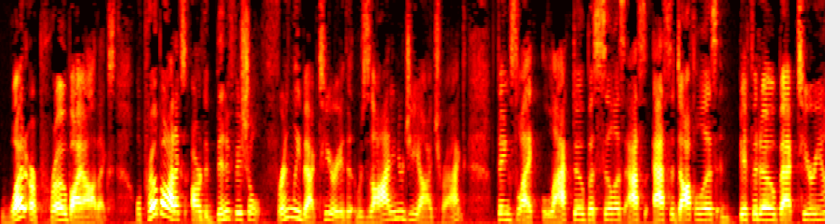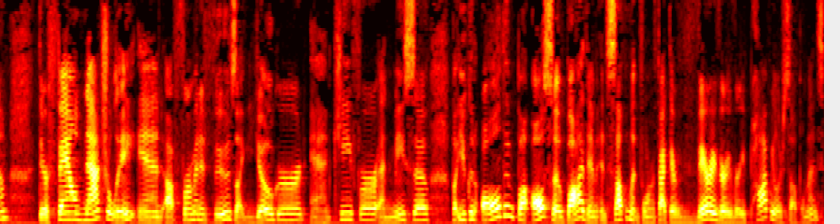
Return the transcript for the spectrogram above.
What are probiotics? Well, probiotics are the beneficial, friendly bacteria that reside in your GI tract. Things like Lactobacillus acidophilus and Bifidobacterium. They're found naturally in uh, fermented foods like yogurt and kefir and miso, but you can all them bu- also buy them in supplement form. In fact, they're very, very, very popular supplements.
